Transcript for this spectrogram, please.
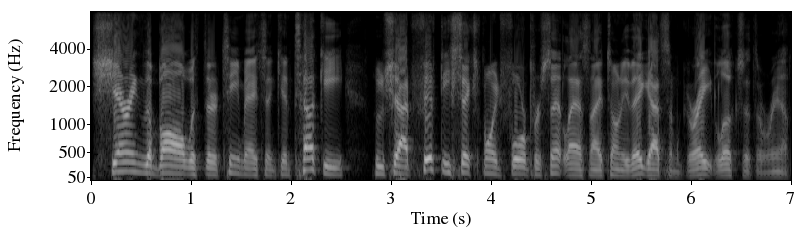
sharing the ball with their teammates. In Kentucky, who shot 56.4% last night, Tony, they got some great looks at the rim.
